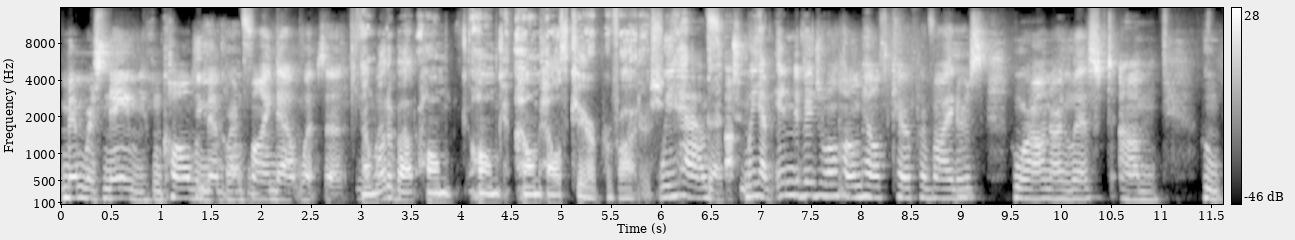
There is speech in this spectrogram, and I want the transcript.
member's name. You can call the You can member call and them. find out what's a. And know, what about home home home health care providers? We have uh, we have individual home health care providers who are on our list, um, who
